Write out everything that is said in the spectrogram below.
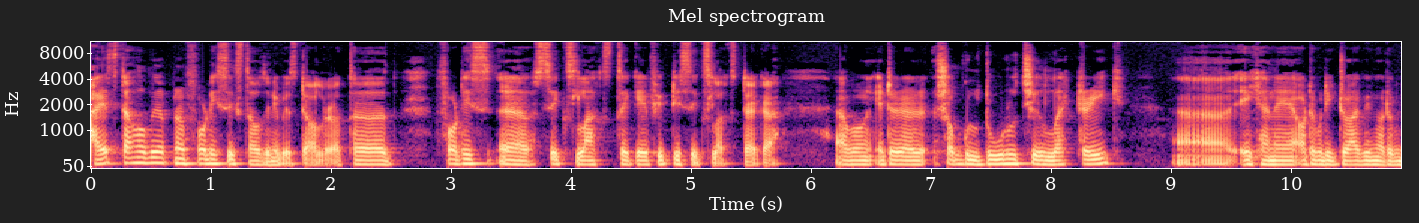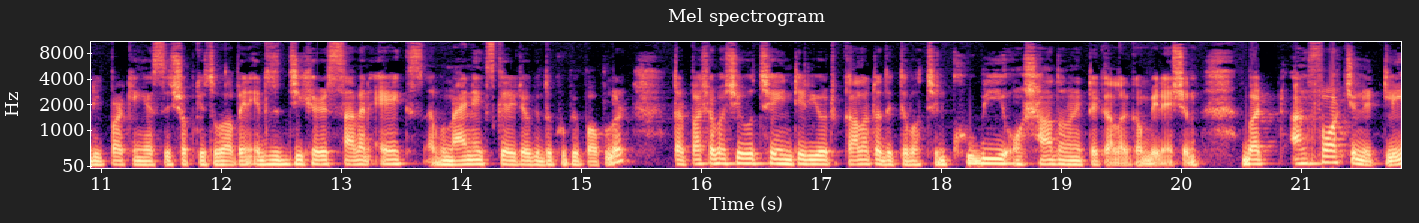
হাইয়েস্টটা হবে আপনার forty six thousand US dollar অর্থাৎ ফর্টি সিক্স লাখ থেকে ফিফটি সিক্স লাখ টাকা। এবং এটার সবগুলো দূর হচ্ছে ইলেকট্রিক এখানে automatic driving automatic parking assist সব কিছু পাবেন। এটা জিখের সেভেন এক্স এবং নাইন এক্স গাড়িটাও কিন্তু খুবই পপুলার তার পাশাপাশি হচ্ছে ইন্টেরিয়র কালারটা দেখতে পাচ্ছেন, খুবই অসাধারণ একটা colour combination but unfortunately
